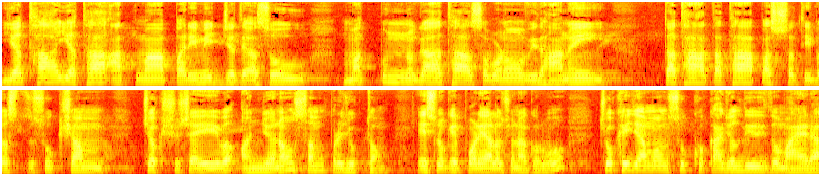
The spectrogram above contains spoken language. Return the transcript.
यथा यथा आत्मा परिमिज्यते असौ मत्पुण्य गाथा श्रवणो विधान तथा तथा पश्यति वस्तु सूक्ष्म চক্ষুষ এব অঞ্জন সম্প্রযুক্তম এই শ্লোকের পরে আলোচনা করব চোখে যেমন সূক্ষ্ম কাজল দিয়ে দিত মায়েরা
